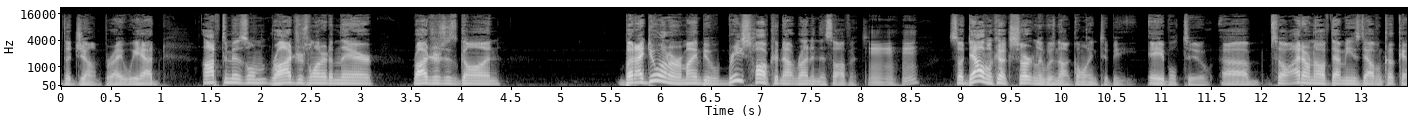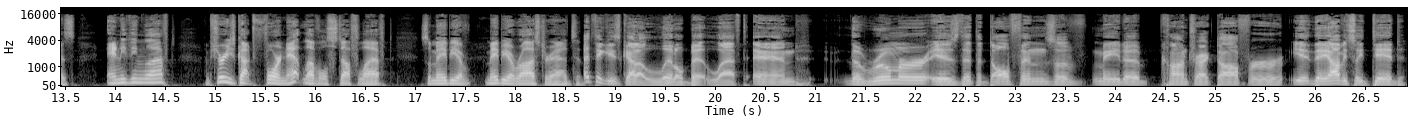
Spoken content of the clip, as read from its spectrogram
the jump, right? We had optimism. Rodgers wanted him there. Rodgers is gone. But I do want to remind people, Breece Hall could not run in this offense. Mm-hmm. So Dalvin Cook certainly was not going to be able to. Uh, so I don't know if that means Dalvin Cook has anything left. I'm sure he's got Fournette level stuff left. So maybe a maybe a roster adds him. I think he's got a little bit left, and the rumor is that the Dolphins have made a contract offer. They obviously did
